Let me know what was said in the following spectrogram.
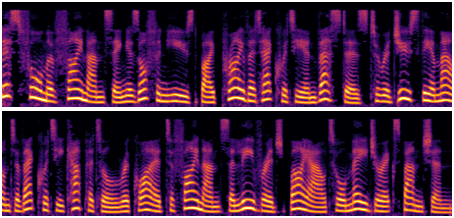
This form of financing is often used by private equity investors to reduce the amount of equity capital required to finance a leveraged buyout or major expansion.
